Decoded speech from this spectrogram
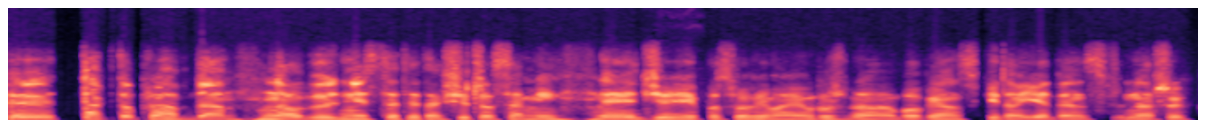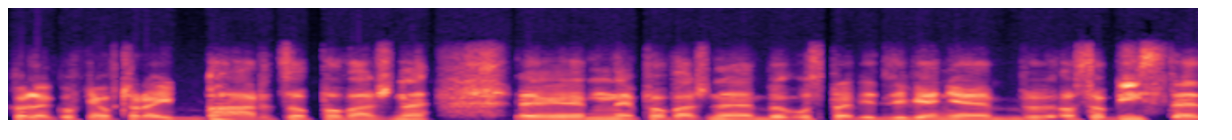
E, Tak, to prawda. No, niestety tak się czasami e, dzieje. Posłowie mają różne obowiązki. No, jeden z naszych kolegów miał wczoraj bardzo poważne, e, poważne usprawiedliwienie osobiste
